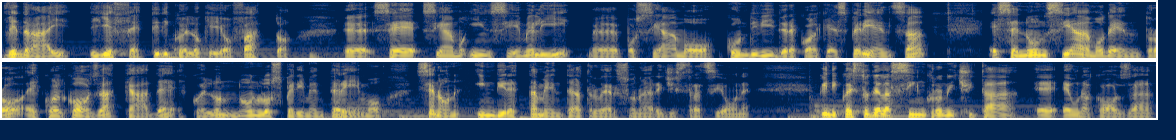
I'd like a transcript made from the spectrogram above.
vedrai gli effetti di quello che io ho fatto. Mm. Eh, se siamo insieme lì, eh, possiamo condividere qualche esperienza e se non siamo dentro e qualcosa accade, quello non lo sperimenteremo se non indirettamente attraverso una registrazione. Quindi questo della sincronicità è, è una cosa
